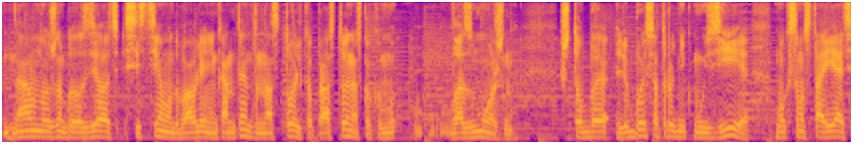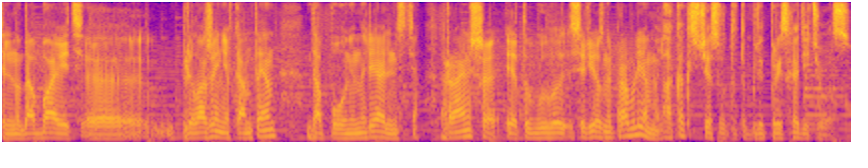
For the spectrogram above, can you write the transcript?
нам нужно было сделать систему добавления контента настолько простой, насколько возможно чтобы любой сотрудник музея мог самостоятельно добавить э, приложение в контент дополненной реальности. Раньше это было серьезной проблемой. А как сейчас вот это будет происходить у вас?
